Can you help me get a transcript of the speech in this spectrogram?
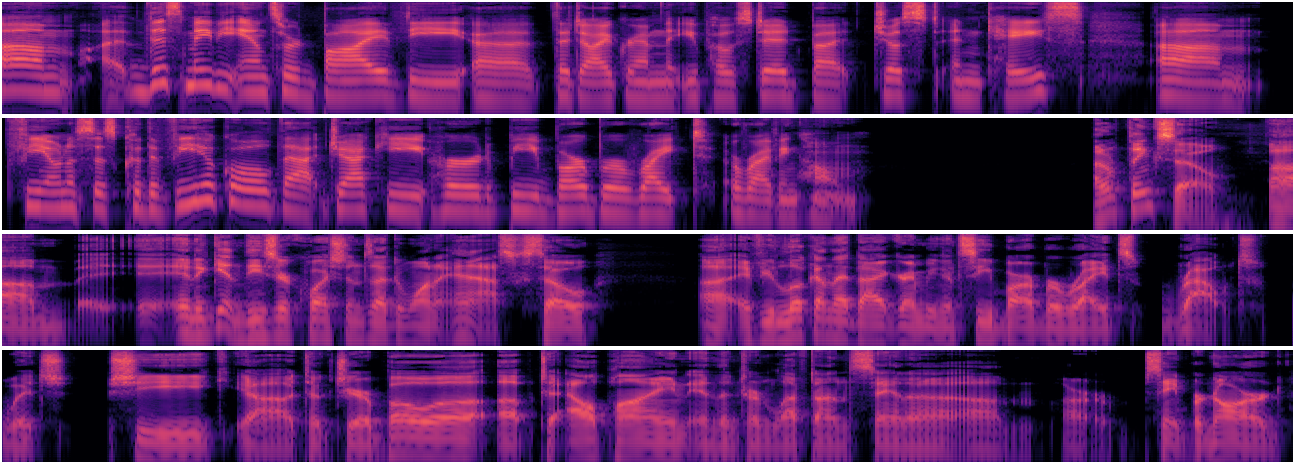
Um, uh, this may be answered by the uh, the diagram that you posted, but just in case, um, Fiona says, "Could the vehicle that Jackie heard be Barbara Wright arriving home?" I don't think so. Um, and again, these are questions I'd want to ask. So, uh, if you look on that diagram, you can see Barbara Wright's route, which she uh, took Jeroboa up to Alpine and then turned left on Santa um, or Saint Bernard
